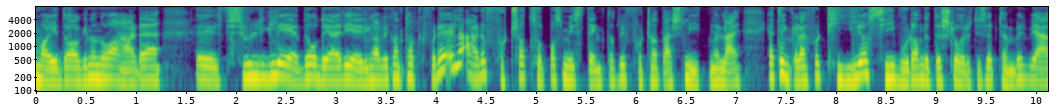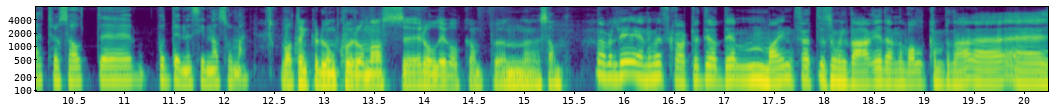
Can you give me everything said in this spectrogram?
maidagene, nå er det eh, full glede, og det er regjeringa vi kan takke for det? Eller er det fortsatt såpass mye stengt at vi fortsatt er slitne og lei? Jeg tenker det er for tidlig å si hvordan dette slår ut i september. Vi er tross alt eh, på denne siden av sommeren. Hva tenker du om koronas rolle i valgkampen, Sand? Jeg er veldig enig med Skartvedt i at det mindsettet som vil være i denne valgkampen, her er,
